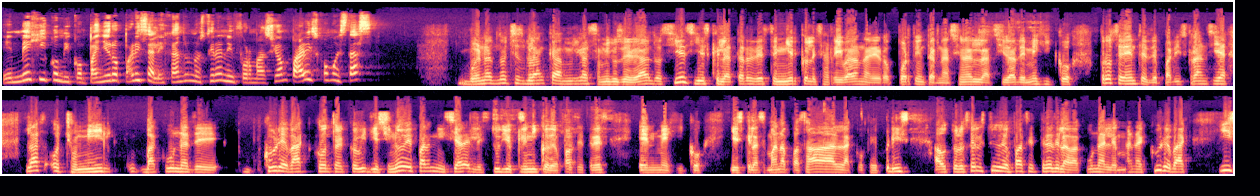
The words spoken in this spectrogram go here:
en México. Mi compañero Paris Alejandro nos tiene la información. Paris, ¿cómo estás? Buenas noches, Blanca, amigas, amigos de Heraldo. Así es, y es que la tarde de este miércoles arribaron al Aeropuerto Internacional de la Ciudad de México, procedentes de París, Francia, las 8.000 vacunas de CureVac contra el COVID-19 para iniciar el estudio clínico de fase 3 en México. Y es que la semana pasada la COFEPRIS autorizó el estudio de fase 3 de la vacuna alemana CureVac y,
